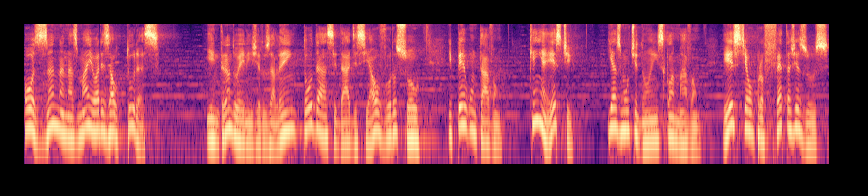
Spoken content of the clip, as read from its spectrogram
Hosana nas maiores alturas. E entrando ele em Jerusalém, toda a cidade se alvoroçou e perguntavam: Quem é este? E as multidões clamavam: Este é o profeta Jesus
